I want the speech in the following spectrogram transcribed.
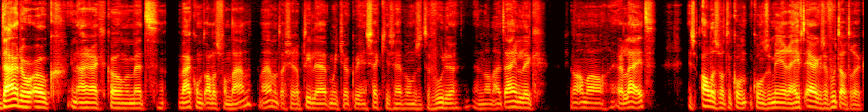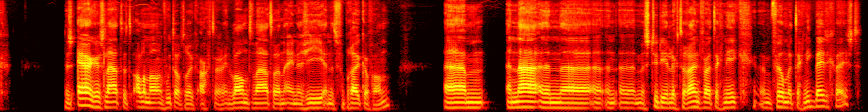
Daardoor ook in aanraking gekomen met waar komt alles vandaan. Want als je reptielen hebt, moet je ook weer insectjes hebben om ze te voeden. En dan uiteindelijk, als je dan allemaal herleidt, is alles wat we con- consumeren, heeft ergens een voetafdruk. Dus ergens laat het allemaal een voetafdruk achter in land, water en energie en het verbruik ervan. Ehm, en na een, eh, een, een, mijn studie in lucht- en ruimtevaarttechniek, eh, veel met techniek bezig geweest.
